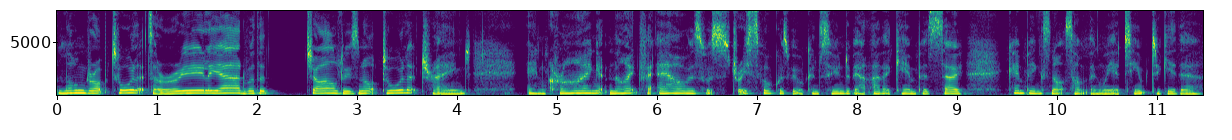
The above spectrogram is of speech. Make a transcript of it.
long drop toilets are really hard with a child who's not toilet trained and crying at night for hours was stressful because we were concerned about other campers. So camping's not something we attempt together.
